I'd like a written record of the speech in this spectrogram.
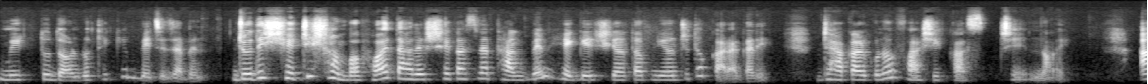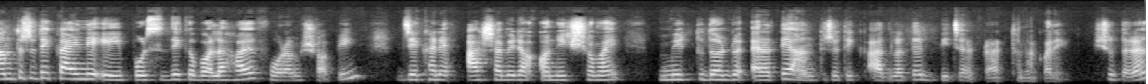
মৃত্যুদণ্ড থেকে বেঁচে যাবেন। যদি সেটি সম্ভব হয়, তাহলে শেখ হাসিনা থাকবেন হেগের শিয়াতব নিয়ন্ত্রিত কারাগারে। ঢাকার কোনো ফাঁসি কাছে নয়। আন্তর্জাতিক আইনে এই পরিস্থিতিকে বলা হয় ফোরাম শপিং, যেখানে আসামিরা অনেক সময় মৃত্যুদণ্ড এড়াতে আন্তর্জাতিক আদালতের বিচার প্রার্থনা করে। সুতরাং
